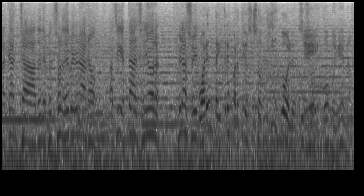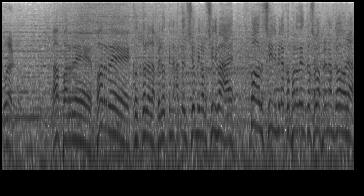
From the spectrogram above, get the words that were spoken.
La cancha de defensores de Belgrano. Allí está el señor Brazo. 43 partidos, hizo 10 goles. Sí, jugó muy bien, me acuerdo. Va Farré, Farré, controla la pelota. Atención, mira Orsini va, eh. Orsini, mira para adentro, se va frenando ahora.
